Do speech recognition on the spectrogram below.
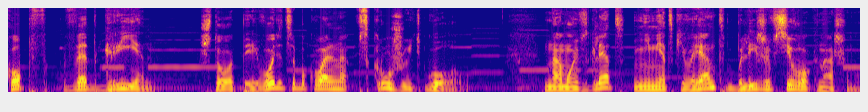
Kopf wird grien», что переводится буквально «вскружить голову». На мой взгляд, немецкий вариант ближе всего к нашему.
